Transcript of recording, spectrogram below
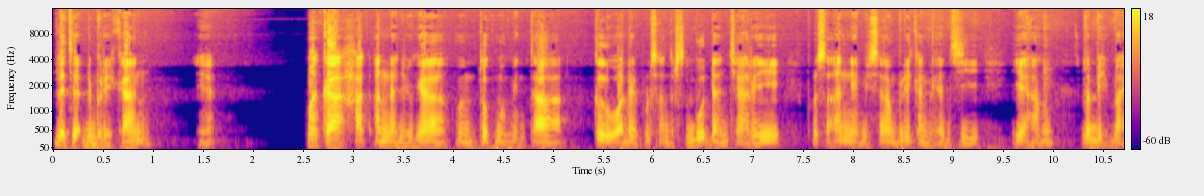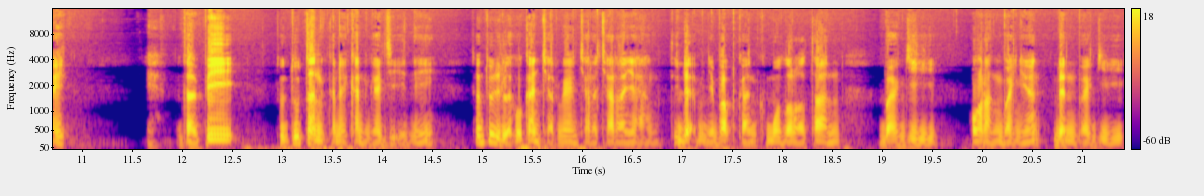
bila tidak diberikan, ya, maka hak Anda juga untuk meminta keluar dari perusahaan tersebut dan cari perusahaan yang bisa memberikan gaji yang lebih baik. Ya, tetapi tuntutan kenaikan gaji ini tentu dilakukan dengan cara-cara yang tidak menyebabkan kemudaratan bagi orang banyak dan bagi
